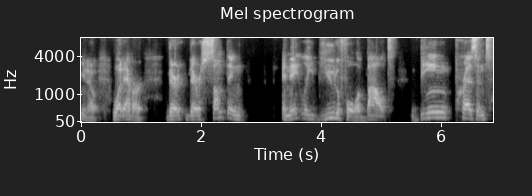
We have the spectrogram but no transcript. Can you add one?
you know, whatever. There, there's something innately beautiful about being present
